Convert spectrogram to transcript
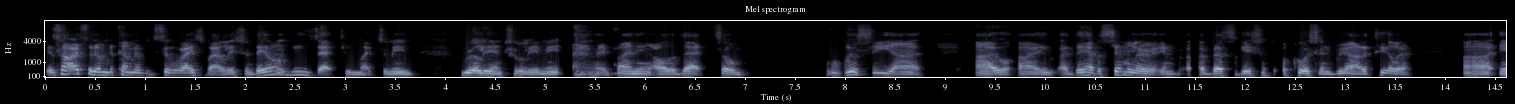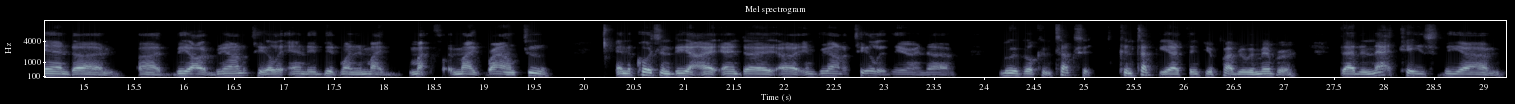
It's hard for them to come in with civil rights violation. They don't use that too much. I mean, really and truly. I mean, and finding all of that. So we'll see. Uh, I, I, they have a similar investigation, of course, in Breonna Taylor uh, and um, uh, Breonna Taylor, and they did one in Mike Mike, Mike Brown too, and of course in the and uh, uh, in Breonna Taylor there in uh, Louisville, Kentucky. Kentucky, I think you probably remember that in that case, the um,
